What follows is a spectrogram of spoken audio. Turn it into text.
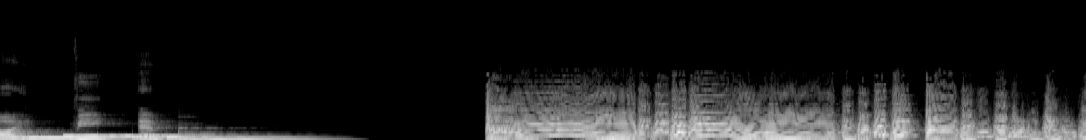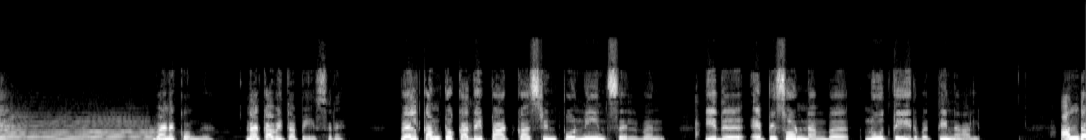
I V M. வணக்கங்க. நான் கவிதா பேசுறேன். வெல்கம் டு கதை பாட்காஸ்டின் பொன்னியின் செல்வன் இது எபிசோட் நம்பர் நூத்தி இருபத்தி நாலு. அந்த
